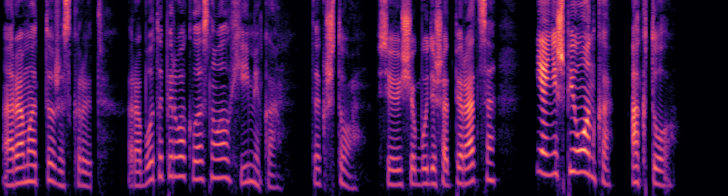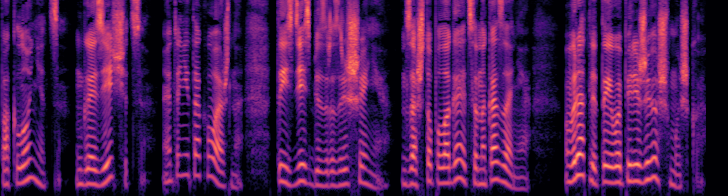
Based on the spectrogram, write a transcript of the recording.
Аромат тоже скрыт. Работа первоклассного алхимика. Так что, все еще будешь отпираться? Я не шпионка. А кто? Поклонница? Газетчица? Это не так важно. Ты здесь без разрешения. За что полагается наказание? Вряд ли ты его переживешь, мышка.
